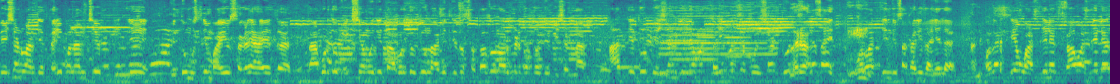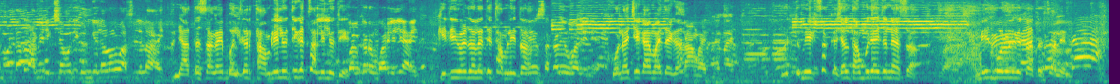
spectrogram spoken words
पेशंट वाढते. तरी पण आमचे इथले हिंदू मुस्लिम भाई सगळे आहेत. ताबडतोब रिक्षामध्ये ताबडतोब घेऊन आम्ही तिथं स्वतः जाऊन ऑर्मेट करतो ते पेशंटला आज ते दोन पेशंट गेले पण तरी पण ते पेशंट दोन आहेत. परवा तीन दिवसाखाली झालेलं आहे. मगर ते वाचलेले आहेत. का वाचलेले आहेत म्हटलं तर आम्ही रिक्षामध्ये घेऊन गेलेलो. वाचलेलं आहे. आणि आता सांगा हे बलकर थांबलेली होती का चाललेली होती? बलकर उभारलेले आहेत किती वेळ झाला ते थांबले इथं? ते सकाळी उभारलेले आहे. कोणाचे काय माहीत आहे का? काम आहेत मग तुम्ही एक स- कशाला थांबू द्यायचं नाही असं? मीच बोलून घेतो आता चालेल.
